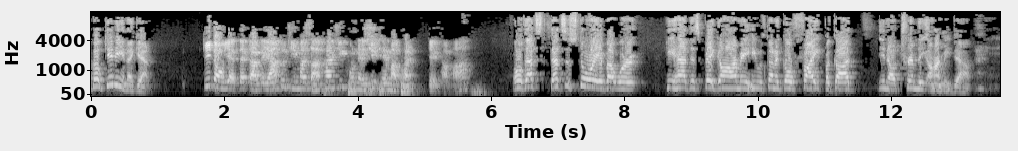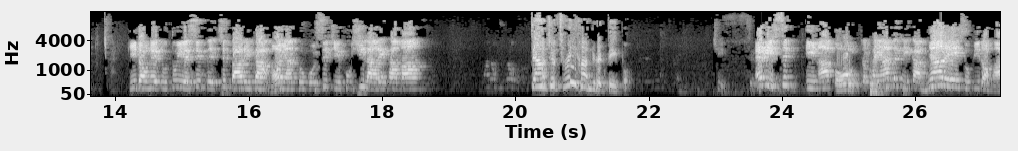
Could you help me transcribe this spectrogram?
about Gideon again. ။ကြည်တောင်ရဲ့အသက်ကတရားသူကြီးမဆာခန်းကြီးခုနှစ်ရှစ်ထဲမှာဖတ်တဲ့အခါမှာ Oh, that's, that's a story about where he had this big army, he was going to go fight, but God, you know, trimmed the army down. ကြည်တောင်နဲ့သူသူ့ရဲ့စစ်စစ်သားတွေကနော်ရန်သူကိုစစ်ကြည့်ဖို့ရှိလာတဲ့အခါမှာ Down to 300 people. အဲ့ဒီစစ်အင်အားကိုဖယားသခင်ကများတယ်ဆိုပြီးတော့မှ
